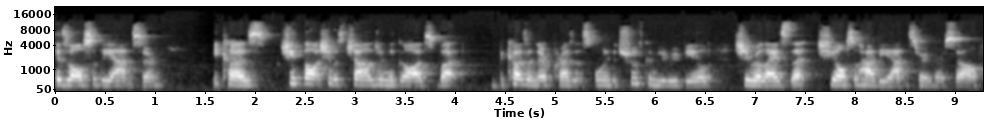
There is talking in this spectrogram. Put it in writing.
is also the answer because she thought she was challenging the gods, but because in their presence only the truth can be revealed, she realized that she also had the answer in herself,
